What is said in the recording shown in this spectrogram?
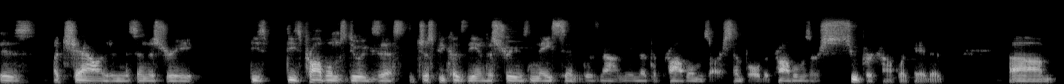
is a challenge in this industry. These these problems do exist. Just because the industry is nascent does not mean that the problems are simple. The problems are super complicated. Um,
